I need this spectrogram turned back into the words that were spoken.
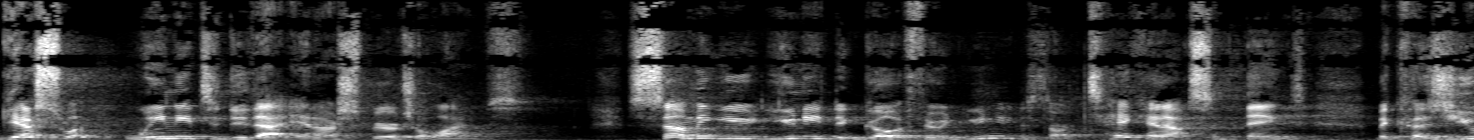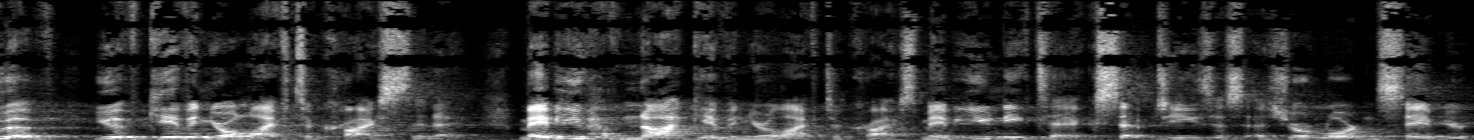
Guess what? We need to do that in our spiritual lives. Some of you, you need to go through and you need to start taking out some things because you have, you have given your life to Christ today. Maybe you have not given your life to Christ. Maybe you need to accept Jesus as your Lord and Savior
